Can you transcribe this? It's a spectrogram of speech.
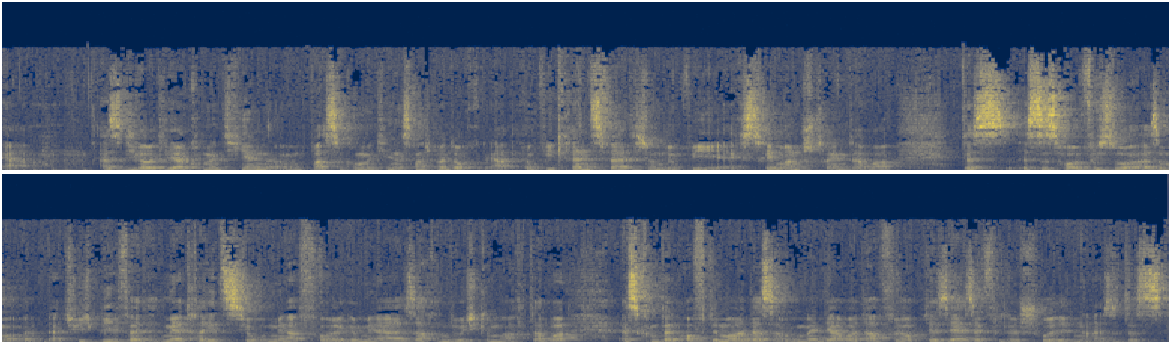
ja, also die Leute, die da kommentieren und was sie kommentieren, ist manchmal doch ja, irgendwie grenzwertig und irgendwie extrem anstrengend, aber das es ist häufig so, also natürlich Bielefeld hat mehr Tradition, mehr Erfolge, mehr Sachen durchgemacht, aber es kommt dann oft immer das Argument, ja, aber dafür habt ihr sehr, sehr viele Schulden. Also das,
